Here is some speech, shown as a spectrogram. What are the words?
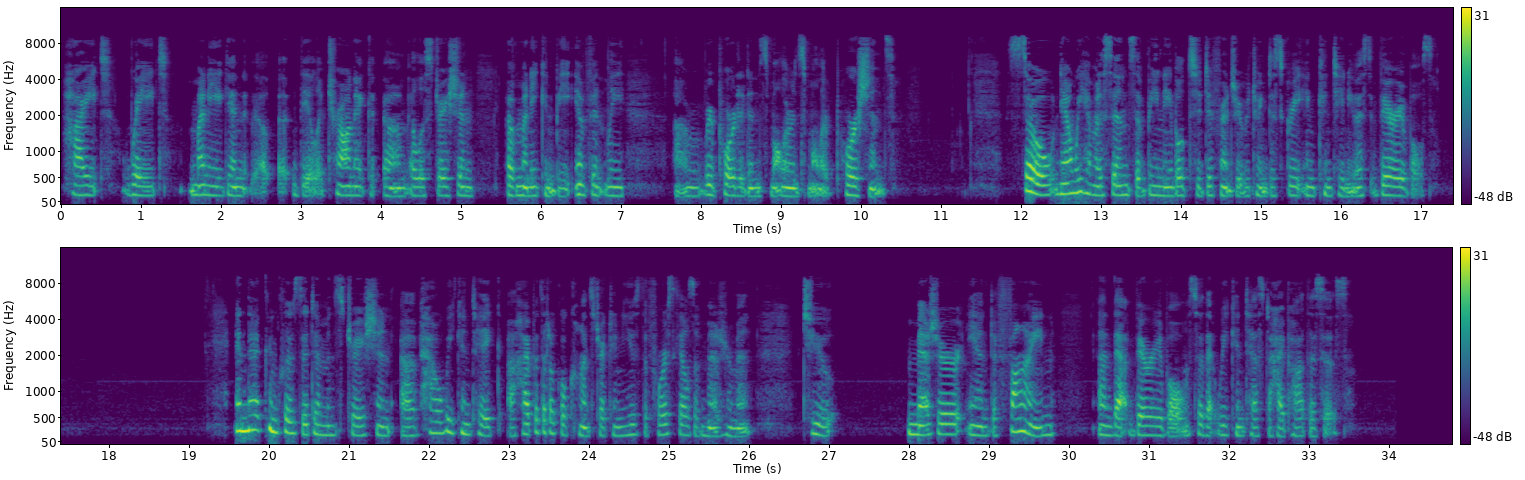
height, weight. Money, again, uh, the electronic um, illustration of money can be infinitely um, reported in smaller and smaller portions. So now we have a sense of being able to differentiate between discrete and continuous variables. And that concludes the demonstration of how we can take a hypothetical construct and use the four scales of measurement to measure and define that variable so that we can test a hypothesis.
